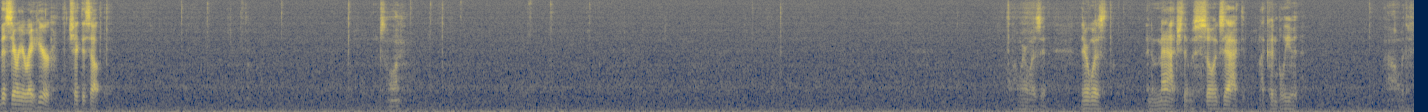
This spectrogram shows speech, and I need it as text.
this area right here. Check this out there was in a match that was so exact, I couldn't believe it. Oh, where the f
